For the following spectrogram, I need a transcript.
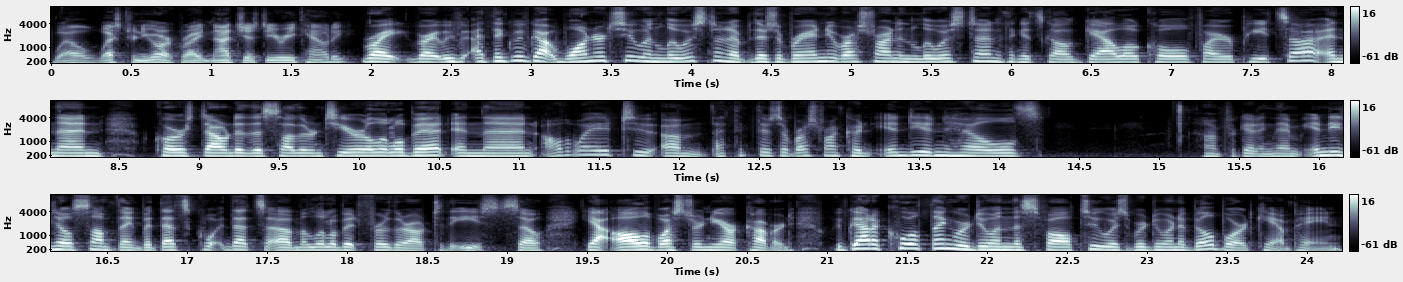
well Western New York, right? Not just Erie County. Right, right. We've, I think we've got one or two in Lewiston. Uh, There's a brand new restaurant in Lewiston. I think it's called Gallo Coal Fire Pizza. And then, of course, down to the southern tier a little bit. And then all the way to, um, I think there's a restaurant called Indian Hills. I'm forgetting them. Indian Hills something, but that's that's um, a little bit further out to the east. So yeah, all of Western New York covered. We've got a cool thing we're doing this fall too. Is we're doing a billboard campaign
